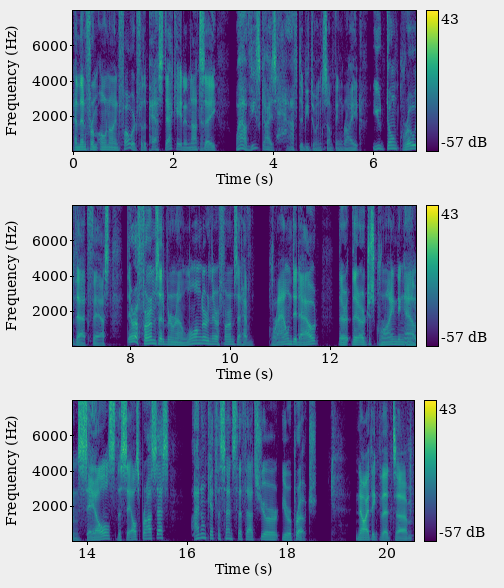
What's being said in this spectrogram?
and then from 09 forward for the past decade and not say, wow, these guys have to be doing something right. You don't grow that fast. There are firms that have been around longer, and there are firms that have grounded out. They're, that are just grinding Mm-hmm. out sales, the sales process. I don't get the sense that that's your your approach. No, I think that um,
